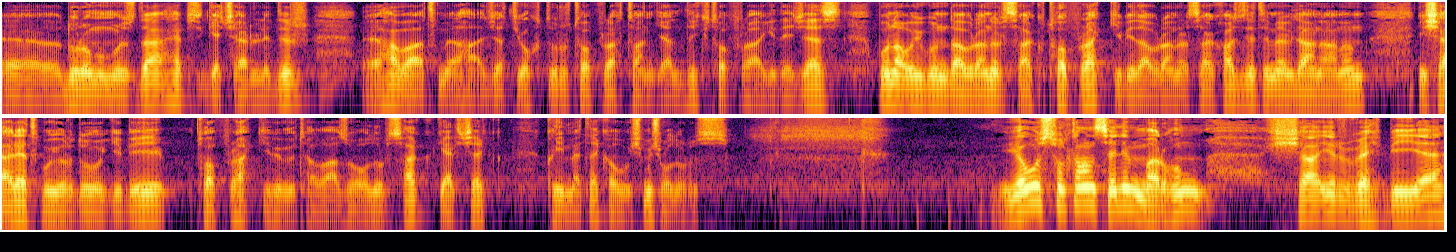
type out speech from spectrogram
e, durumumuzda hepsi geçerlidir. E, hava atmaya hacet yoktur. Topraktan geldik, toprağa gideceğiz. Buna uygun davranırsak, toprak gibi davranırsak, Hazreti Mevlana'nın işaret buyurduğu gibi toprak gibi mütevazı olursak gerçek kıymete kavuşmuş oluruz. Yavuz Sultan Selim merhum şair Vehbi'ye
